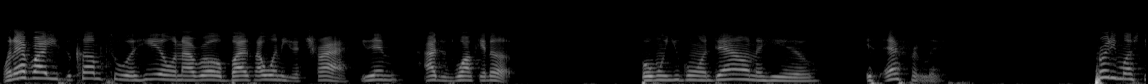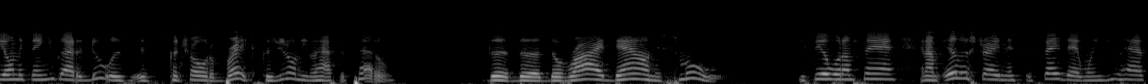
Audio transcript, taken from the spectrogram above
Whenever I used to come to a hill when I rode bikes, I wouldn't even try. You hear me? I just walk it up. But when you're going down the hill, it's effortless. Pretty much the only thing you got to do is, is control the brakes because you don't even have to pedal. The, the, the ride down is smooth. You feel what I'm saying? And I'm illustrating this to say that when you have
